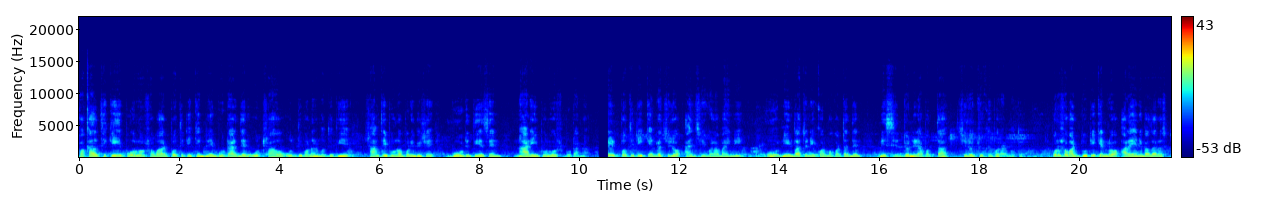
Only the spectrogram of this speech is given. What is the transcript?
সকাল থেকে পৌরসভার প্রতিটি কেন্দ্রে ভোটারদের উৎসাহ উদ্দীপনার মধ্য দিয়ে শান্তিপূর্ণ পরিবেশে ভোট দিয়েছেন নারী পুরুষ ভোটাররা। প্রতিটি কেন্দ্র ছিল আইনশৃঙ্খলা বাহিনী ও নির্বাচনী কর্মকর্তাদের নিশ্চিদ্র নিরাপত্তা ছিল চোখে পড়ার মতো। পৌরসভার দুটি কেন্দ্র আড়াইয়ানি বাজারস্থ,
